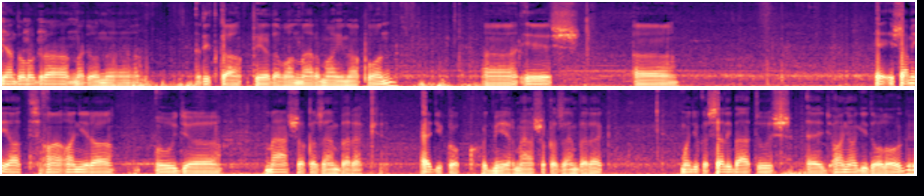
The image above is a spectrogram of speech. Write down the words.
ilyen dologra nagyon ritka példa van már a mai napon, uh, és uh, és amiatt annyira úgy uh, másak az emberek. Egyik ok, hogy miért másak az emberek, mondjuk a szelibátus egy anyagi dolog,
